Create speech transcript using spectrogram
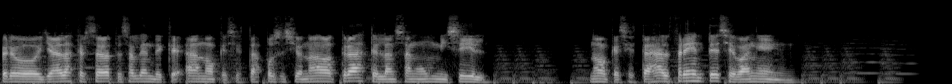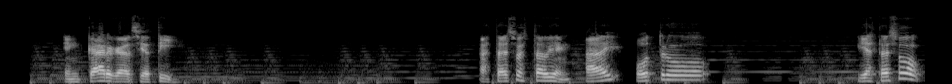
Pero ya las terceras te salen de que, ah, no, que si estás posicionado atrás te lanzan un misil no, que si estás al frente se van en, en carga hacia ti. Hasta eso está bien. Hay otro... Y hasta eso,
